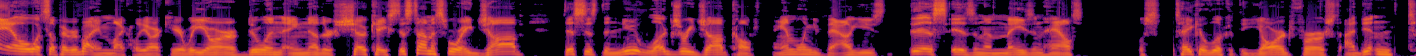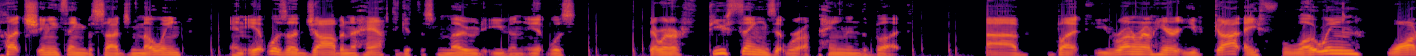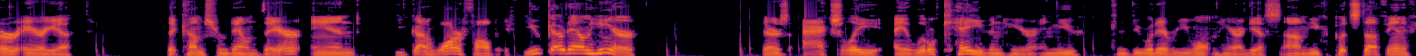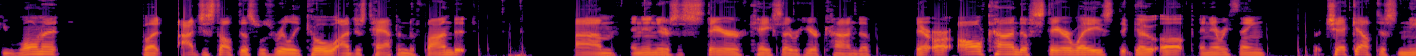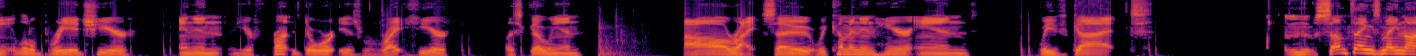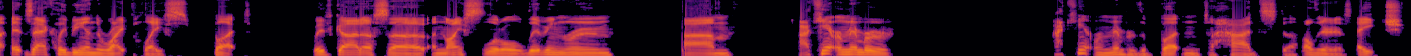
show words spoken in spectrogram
Hey, what's up, everybody? Michael the Arch here. We are doing another showcase. This time it's for a job. This is the new luxury job called Family Values. This is an amazing house. Let's take a look at the yard first. I didn't touch anything besides mowing, and it was a job and a half to get this mowed even. It was, there were a few things that were a pain in the butt. Uh, but you run around here, you've got a flowing water area that comes from down there, and you've got a waterfall. But if you go down here, there's actually a little cave in here, and you can do whatever you want in here, I guess. Um, you can put stuff in if you want it, but I just thought this was really cool. I just happened to find it. Um, and then there's a staircase over here, kind of. There are all kind of stairways that go up and everything. But check out this neat little bridge here and then your front door is right here. Let's go in. All right, so we coming in here and we've got some things may not exactly be in the right place, but we've got us a nice little living room. Um, I can't remember. I can't remember the button to hide stuff. Oh, there it is. H.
